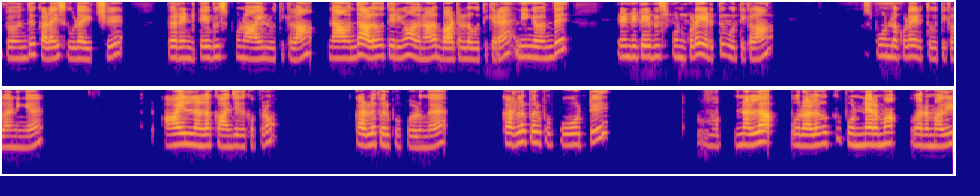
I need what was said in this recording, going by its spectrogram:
இப்போ வந்து கடாய் சூடாயிடுச்சு. இப்போ ரெண்டு டேபிள் ஸ்பூன் ஆயில் ஊற்றிக்கலாம் நான் வந்து அளவு தெரியும் அதனால் பாட்டிலில் ஊற்றிக்கிறேன் நீங்கள் வந்து ரெண்டு டேபிள் ஸ்பூன் கூட எடுத்து ஊற்றிக்கலாம் ஸ்பூனில் கூட எடுத்து ஊற்றிக்கலாம் நீங்கள் ஆயில் நல்லா காஞ்சதுக்கப்புறம் கடலைப்பருப்பு போடுங்க. கடலைப்பருப்பு போட்டு நல்லா ஓரளவுக்கு பொன்னிறமாக வர மாதிரி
